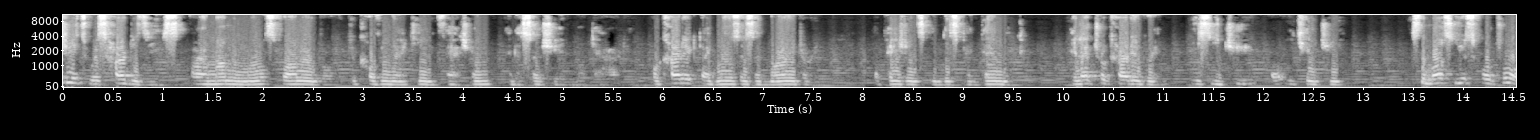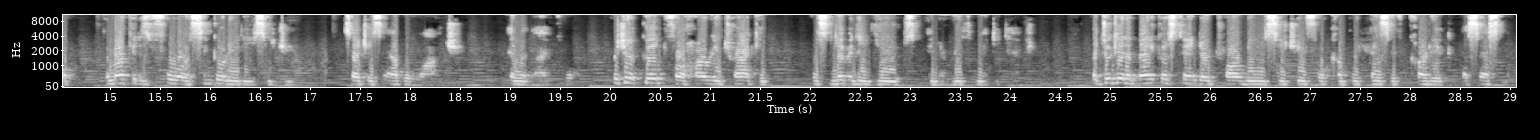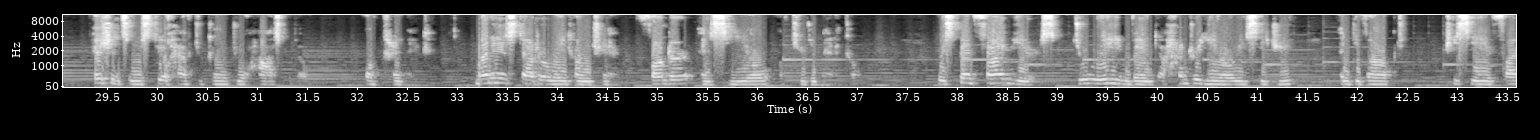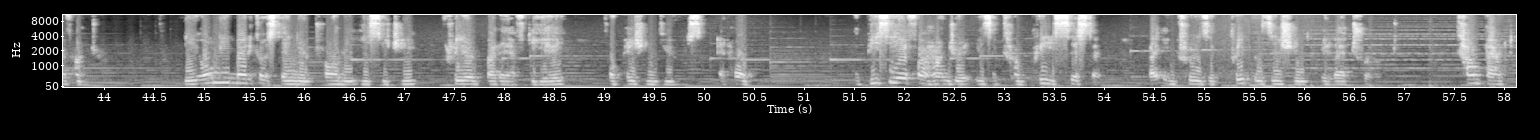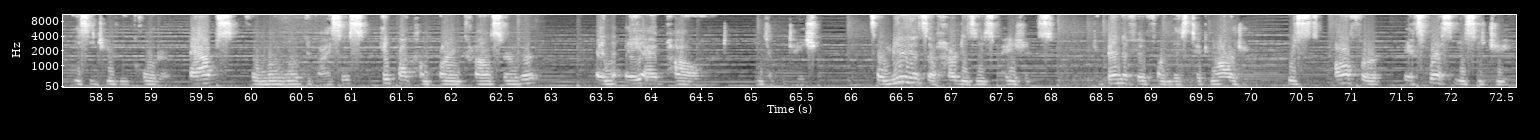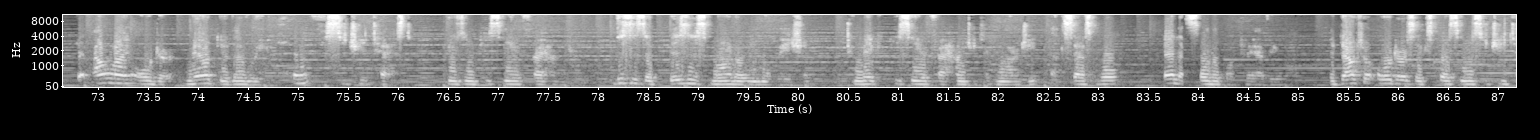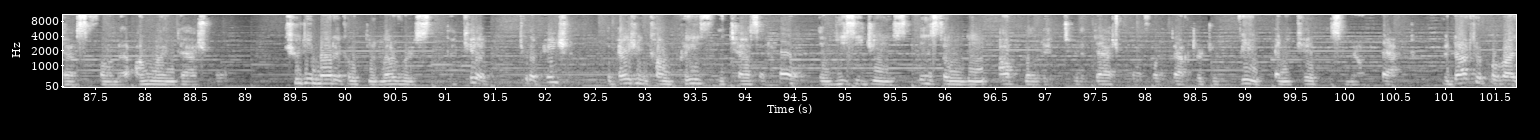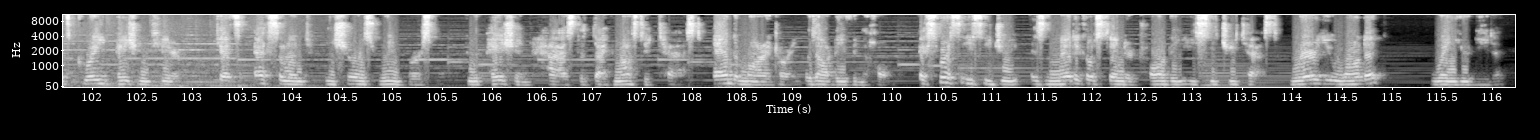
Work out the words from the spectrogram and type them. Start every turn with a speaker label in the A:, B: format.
A: Patients with heart disease are among the most vulnerable to COVID-19 infection and associated mortality. For cardiac diagnosis and monitoring of patients in this pandemic, electrocardiogram, ECG or EKG is the most useful tool. The market is full of single-lead ECG, such as Apple Watch and the DiCor, which are good for heart rate tracking with limited use in arrhythmia detection. But to get a medical standard 12-lead ECG for comprehensive cardiac assessment, patients will still have to go to a hospital or clinic. My name is Dr. Ruey-Kang Chang, founder and CEO of QT Medical. We spent five years to reinvent a 100-year-old ECG and developed PCA 500, the only medical standard 12 ECG cleared by the FDA for patient use at home. The PCA 500 is a complete system that includes a pre-positioned electrode compact ECG recorder, apps for mobile devices, HIPAA-compliant cloud server, and AI-powered interpretation. For millions of heart disease patients to benefit from this technology, we offer Express ECG, the online order mail delivery home ECG test using PCA 500. This is a business model innovation to make PCA 500 technology accessible and affordable to everyone. The doctor orders Express ECG test from the online dashboard. QT Medical delivers the kit to the patient. The patient completes the test at home. The ECG is instantly uploaded to the dashboard for the doctor to review, and the kit is mailed back. The doctor provides great patient care, gets excellent insurance reimbursement, and the patient has the diagnostic test and the monitoring without leaving the home. Express ECG is a medical standard quality ECG test where you want it when you need it.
